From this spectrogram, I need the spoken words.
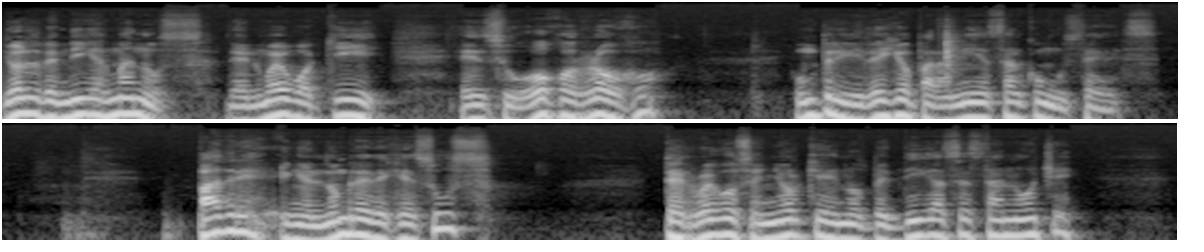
Dios les bendiga, hermanos. De nuevo aquí en su ojo rojo. Un privilegio para mí estar con ustedes. Padre, en el nombre de Jesús, te ruego, Señor, que nos bendigas esta noche.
